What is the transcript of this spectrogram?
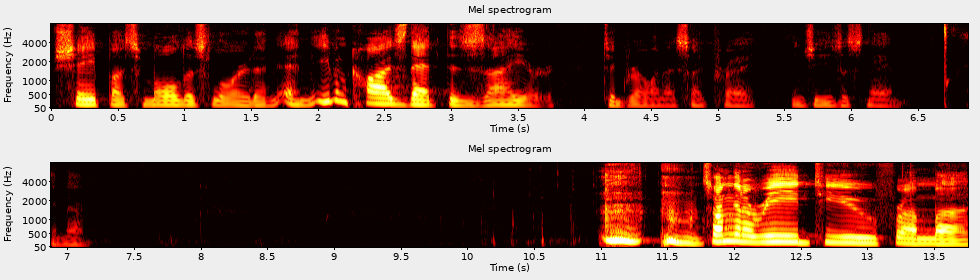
shape us, mold us, Lord, and, and even cause that desire to grow in us, I pray. In Jesus' name, amen. so I'm going to read to you from uh,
